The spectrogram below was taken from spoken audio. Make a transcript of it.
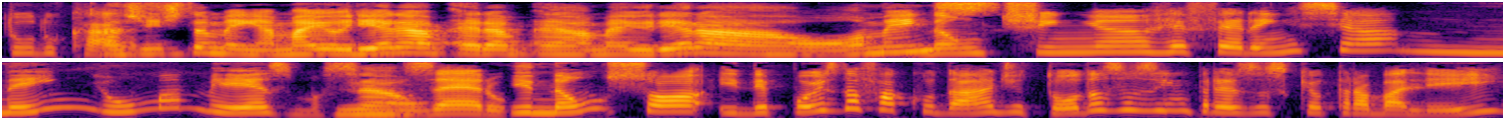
tudo cara. A gente também, a maioria era, era é, a maioria era homens. Não tinha referência nenhuma mesmo, assim, não. zero. E não só, e depois da faculdade, todas as empresas que eu trabalhei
